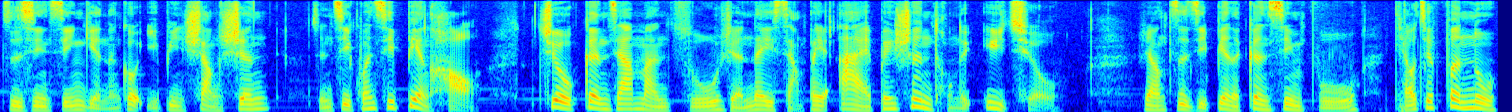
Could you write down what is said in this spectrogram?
自信心也能够一并上升，人际关系变好，就更加满足人类想被爱、被认同的欲求。让自己变得更幸福，调节愤怒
